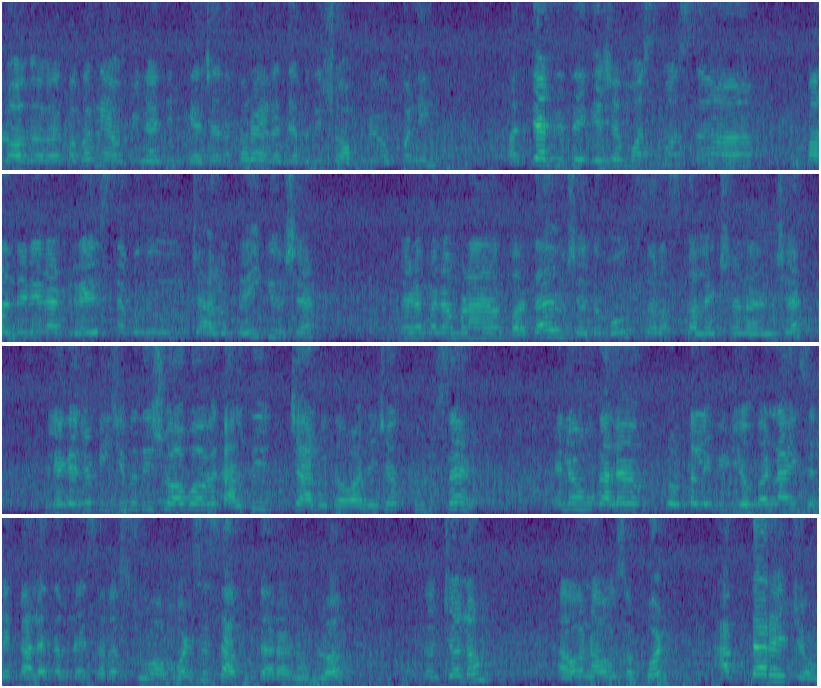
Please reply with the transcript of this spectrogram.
બ્લોગ હવે ખબર નહીં, હવે પીનાથી કહે છે તો ખરો, એટલે ત્યાં બધી શોપની ઓપનિંગ અત્યારથી થઈ ગઈ છે, મસ્ત મસ્ત બાંધણીના ડ્રેસ ને બધું ચાલુ થઈ ગયું છે. એણે મને હમણાં બતાવ્યું છે, તો બહુ સરસ કલેક્શન આવ્યું છે. એટલે કે જો બીજી બધી શોપ હવે કાલથી જ ચાલુ થવાની છે, ખુલશે. એટલે હું કાલે ટોટલી વીડિયો બનાવીશ, એટલે કાલે તમને સરસ જોવા મળશે સાપુતારાનો બ્લોગ તો ચલો, આવો નવો સપોર્ટ આપતા રહેજો.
